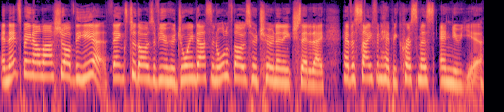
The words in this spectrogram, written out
and that's been our last show of the year. Thanks to those of you who joined us and all of those who tune in each Saturday. Have a safe and happy Christmas and New Year.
